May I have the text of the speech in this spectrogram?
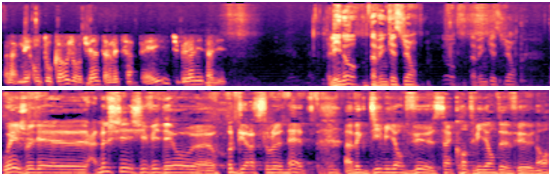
Voilà. Mais en tout cas, aujourd'hui, Internet, ça paye. Tu peux gagner ta vie. Lino, t'avais une question. T'avais une question. Oui, je voulais amener chez vidéo on dirait sur le net avec 10 millions de vues, 50 millions de vues, non?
